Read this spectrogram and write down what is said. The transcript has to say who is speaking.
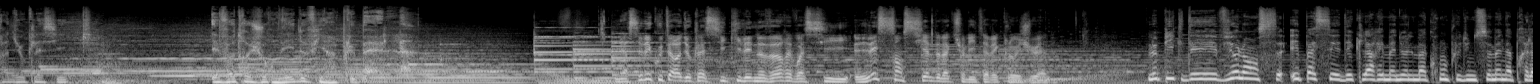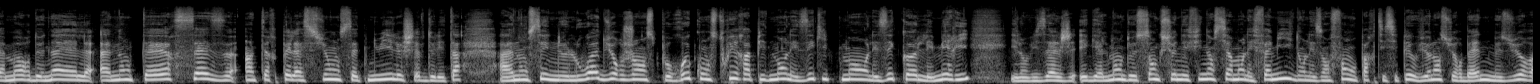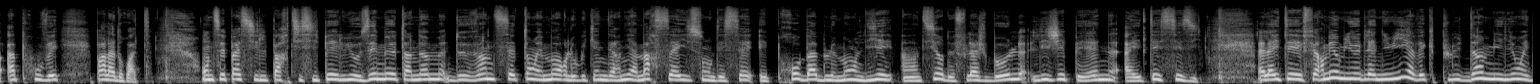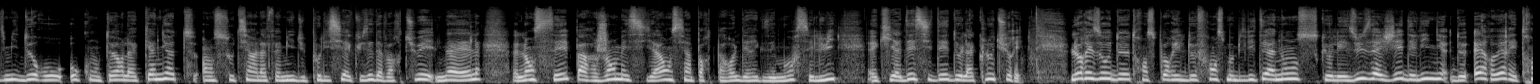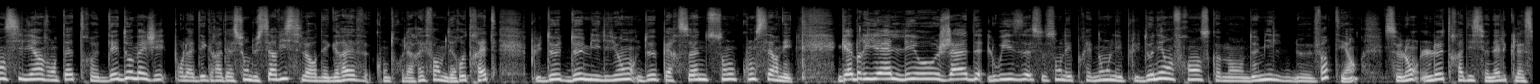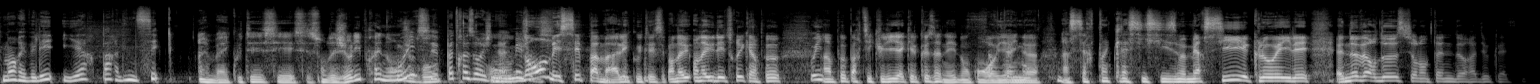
Speaker 1: Radio Classique. Et votre journée devient plus belle.
Speaker 2: Merci d'écouter Radio Classique, il est 9h et voici l'essentiel de l'actualité avec Chloé Juel.
Speaker 3: Le pic des violences est passé, déclare Emmanuel Macron plus d'une semaine après la mort de Naël à Nanterre. 16 interpellations cette nuit. Le chef de l'État a annoncé une loi d'urgence pour reconstruire rapidement les équipements, les écoles, les mairies. Il envisage également de sanctionner financièrement les familles dont les enfants ont participé aux violences urbaines, mesure approuvée par la droite. On ne sait pas s'il participait, lui, aux émeutes. Un homme de 27 ans est mort le week-end dernier à Marseille. Son décès est probablement lié à un tir de flashball. L'IGP a été saisie. Elle a été fermée au milieu de la nuit avec plus d'un million et demi d'euros au compteur. La cagnotte en soutien à la famille du policier accusé d'avoir tué Naël, lancée par Jean Messia, ancien porte-parole d'Éric Zemmour. C'est lui qui a décidé de la clôturer. Le réseau de transport Île-de-France Mobilité annonce que les usagers des lignes de RER e et Transilien vont être dédommagés pour la dégradation du service lors des grèves contre la réforme des retraites. Plus de 2 millions de personnes sont concernées. Gabriel, Léo, Jade, Louise, ce sont les prénoms les plus donnés en France, comme en 2021, selon le traditionnel classement révélé hier par l'INSEE.
Speaker 2: Eh ben, écoutez, ce sont des jolis prénoms.
Speaker 3: Oui, c'est pas très original.
Speaker 2: Mais non, mais c'est pas mal. Écoutez, on a, eu, on a eu des trucs un peu, un peu particuliers il y a quelques années, donc on revient à un certain classicisme. Merci, Chloé. Il est 9h02 sur l'antenne de Radio Classique.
